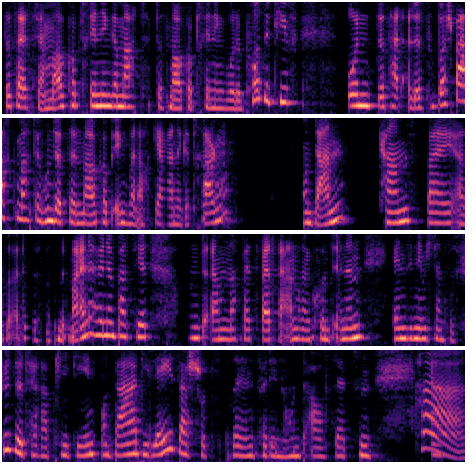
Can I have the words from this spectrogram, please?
Das heißt, wir haben Maulkorbtraining gemacht, das Maulkorbtraining wurde positiv und das hat alles super Spaß gemacht. Der Hund hat seinen Maulkorb irgendwann auch gerne getragen. Und dann kam es bei, also das ist mit meiner Hündin passiert und ähm, noch bei zwei, drei anderen KundInnen, wenn sie nämlich dann zur Physiotherapie gehen und da die Laserschutzbrillen für den Hund aufsetzen. Ha. Äh,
